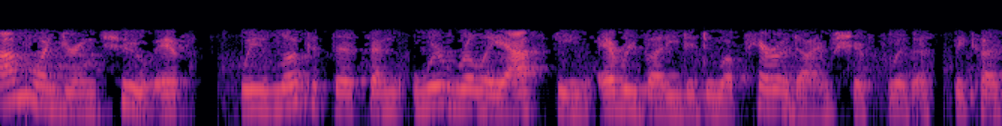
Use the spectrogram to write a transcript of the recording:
I'm wondering too, if we look at this and we're really asking everybody to do a paradigm shift with us because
